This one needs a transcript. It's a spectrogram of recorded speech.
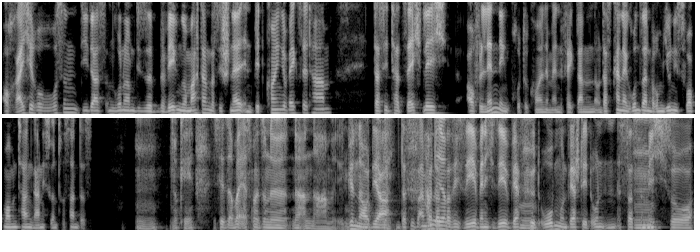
auch reichere Russen, die das im Grunde genommen diese Bewegung gemacht haben, dass sie schnell in Bitcoin gewechselt haben, dass sie tatsächlich auf Landing-Protokollen im Endeffekt dann, und das kann der Grund sein, warum Uniswap momentan gar nicht so interessant ist. Mhm, okay, ist jetzt aber erstmal so eine, eine Annahme. Irgendwie. Genau, okay. ja, das ist einfach Haben das, was ich sehe. Wenn ich sehe, wer mhm. führt oben und wer steht unten, ist das für mhm. mich so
